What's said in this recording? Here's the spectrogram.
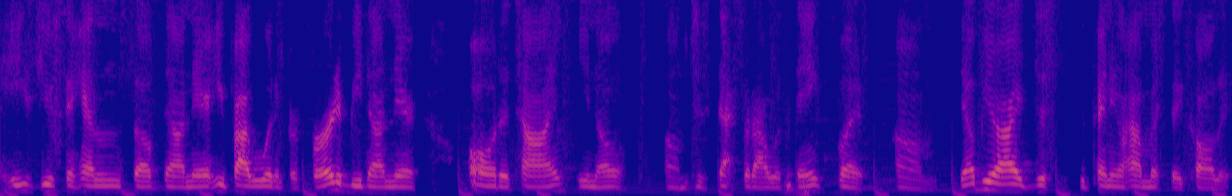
he's used to handling himself down there. He probably wouldn't prefer to be down there all the time, you know. Um, just that's what I would think, but um, they'll be all right, just depending on how much they call it.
